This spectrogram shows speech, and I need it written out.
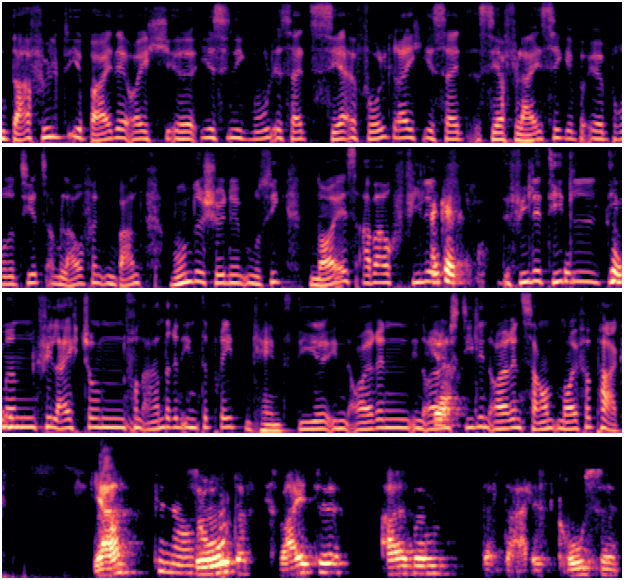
Und da fühlt ihr beide euch äh, irrsinnig wohl. Ihr seid sehr erfolgreich, ihr seid sehr fleißig, ihr, ihr produziert am laufenden Band wunderschöne Musik, Neues, aber auch viele, okay. viele Titel, die man vielleicht schon von anderen Interpreten kennt, die ihr in, euren, in eurem ja. Stil, in euren Sound neu verpackt. Ja, genau. So das zweite Album, das da heißt große,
